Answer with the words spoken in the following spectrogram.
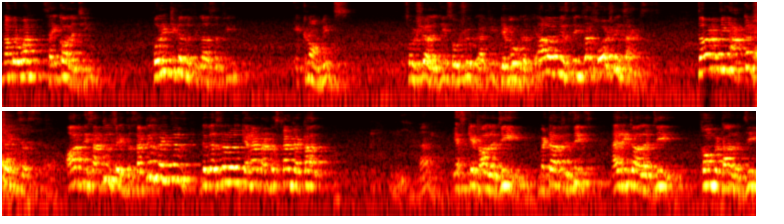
Number one, psychology, political philosophy, economics, sociology, sociography, demography, all of these things are social sciences. Third thing, occult sciences or the subtle sciences. Subtle sciences the Western world cannot understand at all. Huh? Eschatology, metaphysics, aritology, thaumatology,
